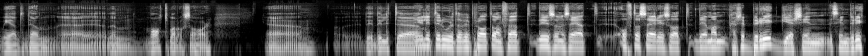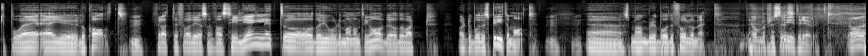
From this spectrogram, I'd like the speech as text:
med den, eh, den mat man också har. Det, det är lite... Det är lite roligt att vi pratar om, för att det är som vi säger att oftast är det ju så att det man kanske brygger sin, sin dryck på är, är ju lokalt. Mm. För att det var det som fanns tillgängligt och, och då gjorde man någonting av det och då vart, vart det både sprit och mat. Eh, så man blev både full och mätt. Mm, Ja, men Det är ju precis. trevligt. Ja,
